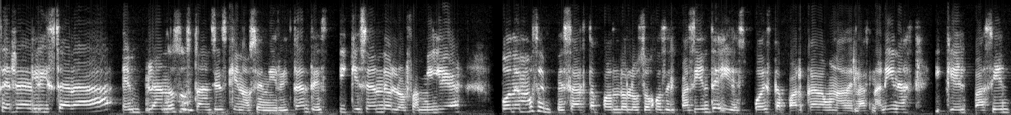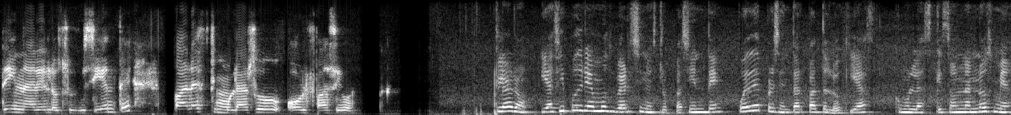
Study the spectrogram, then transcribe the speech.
Se realizará empleando sustancias que no sean irritantes y que sean de olor familiar. Podemos empezar tapando los ojos del paciente y después tapar cada una de las narinas y que el paciente inhale lo suficiente para estimular su olfacción. Claro, y así podríamos ver si nuestro paciente puede presentar patologías como las que son la anosmia,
